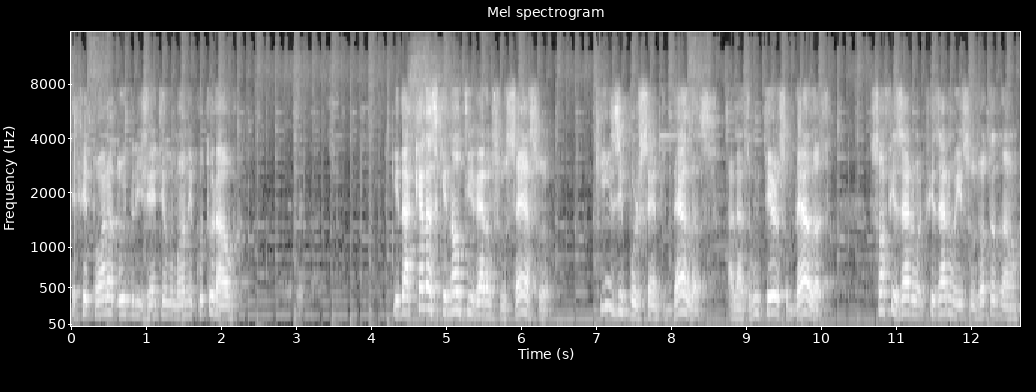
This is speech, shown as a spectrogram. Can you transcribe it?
efetuaram do diligente humano e cultural. E daquelas que não tiveram sucesso, 15% delas, aliás, um terço delas, só fizeram, fizeram isso, os outros não.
